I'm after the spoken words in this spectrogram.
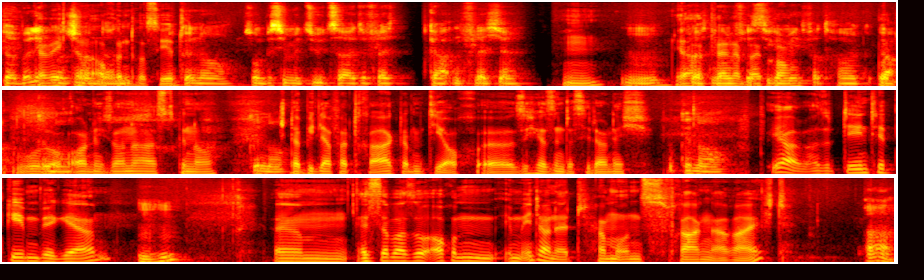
Da da wäre ich dann schon auch dann, interessiert. Genau, so ein bisschen mit Südseite, vielleicht Gartenfläche. Mhm. Mhm. Ja, kleiner Balkon. Mietvertrag. Wo, Ja, wo du auch genau, ordentlich Sonne hast, genau. genau, Stabiler Vertrag, damit die auch äh, sicher sind, dass sie da nicht. genau. Ja, also den Tipp geben wir gern. Mhm. Ähm, es ist aber so, auch im, im Internet haben uns Fragen erreicht. Ah,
